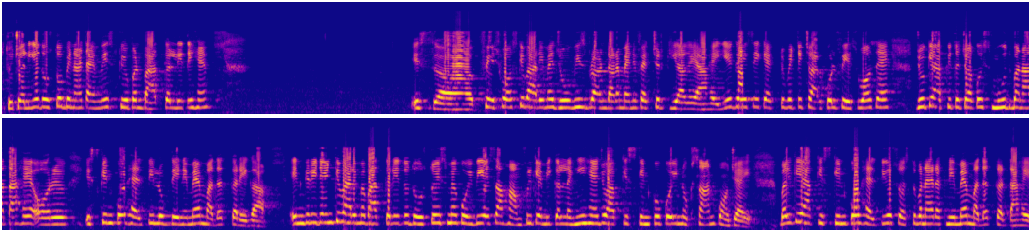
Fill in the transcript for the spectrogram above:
तो चलिए दोस्तों, बिना टाइम वेस्ट के ऊपर बात कर लेते हैं। इस फेस वॉश के बारे में जो भी इस ब्रांड द्वारा मैन्युफैक्चर किया गया है। ये गैस एक एक्टिवेटेड चारकोल फेस वॉश है, जो कि आपकी त्वचा को स्मूथ बनाता है और स्किन को हेल्थी लुक देने में मदद करेगा। इंग्रेडिएंट के बारे में बात करें तो दोस्तों, इसमें कोई भी ऐसा हार्मफुल केमिकल नहीं है जो आपकी स्किन को कोई नुकसान पहुँचाए, बल्कि आपकी स्किन को हेल्थी और स्वस्थ बनाए रखने में मदद करता है।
